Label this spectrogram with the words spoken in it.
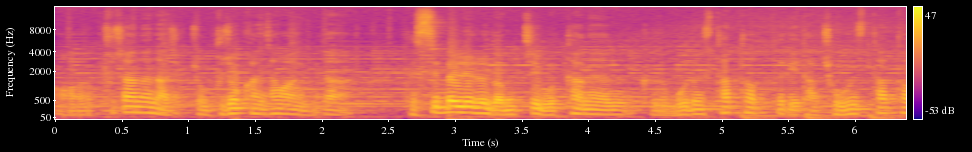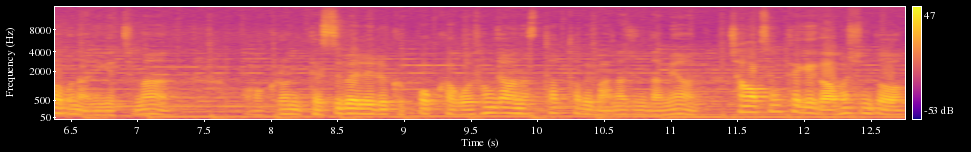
어, 투자는 아직 좀 부족한 상황입니다. 데시벨리를 넘지 못하는 그 모든 스타트업들이 다 좋은 스타트업은 아니겠지만 어, 그런 데스밸리를 극복하고 성장하는 스타트업이 많아진다면 창업 생태계가 훨씬 더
